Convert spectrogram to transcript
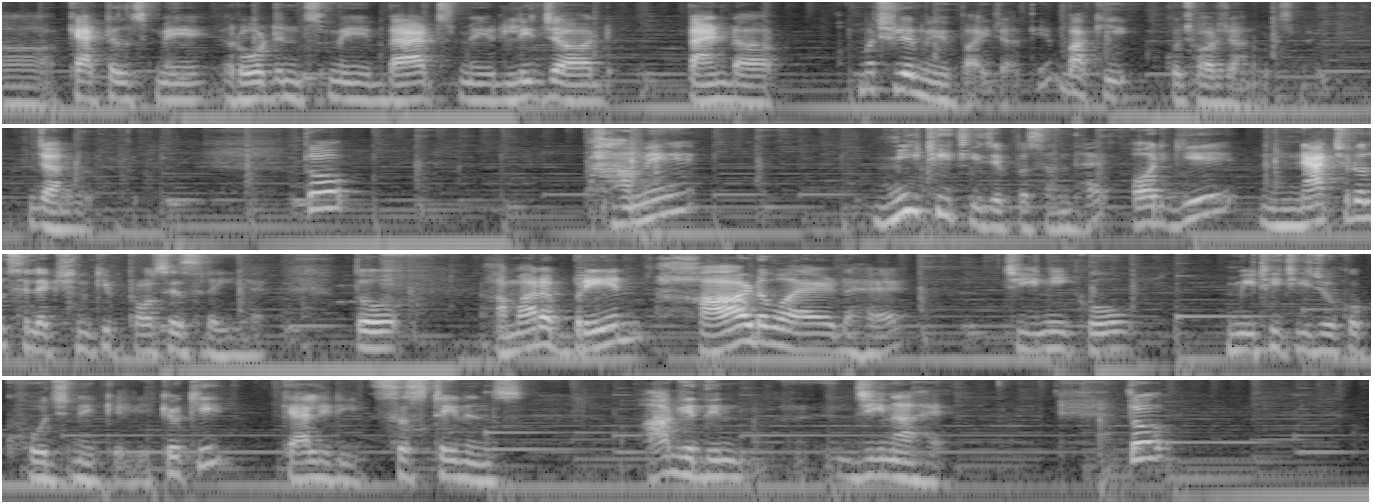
कैटल्स में रोडेंट्स में बैट्स में लिजार्ड पैंडा मछलियों में भी पाई जाती है। बाकी कुछ और जानवर में जानवरों तो हमें मीठी चीज़ें पसंद है और ये नेचुरल सिलेक्शन की प्रोसेस रही है। तो हमारा ब्रेन हार्ड वायर्ड है चीनी को, मीठी चीज़ों को खोजने के लिए, क्योंकि कैलोरी सस्टेनेंस आगे दिन जीना है। तो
